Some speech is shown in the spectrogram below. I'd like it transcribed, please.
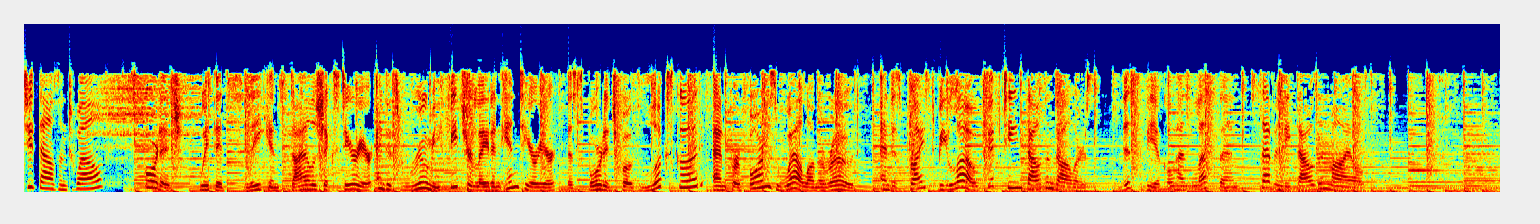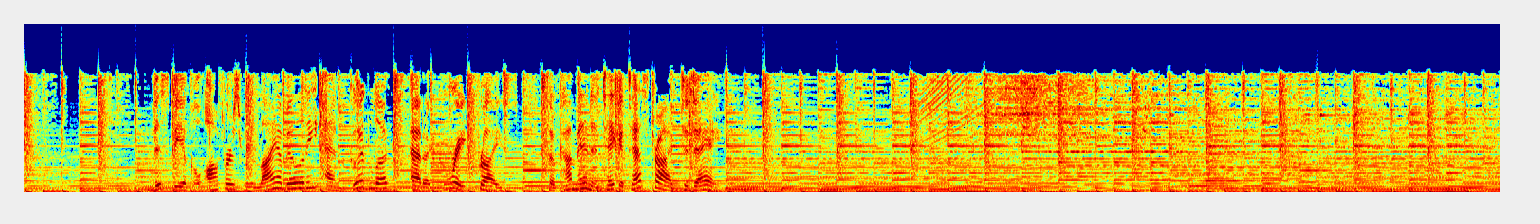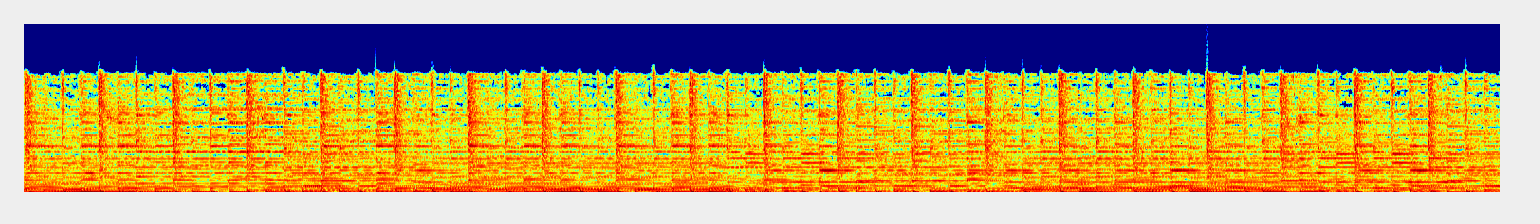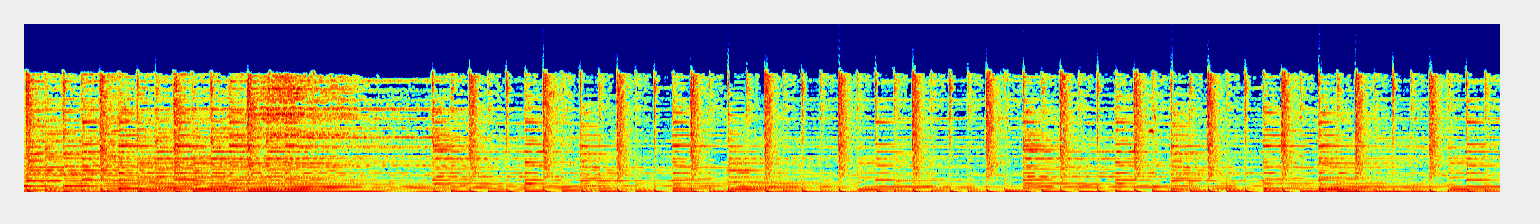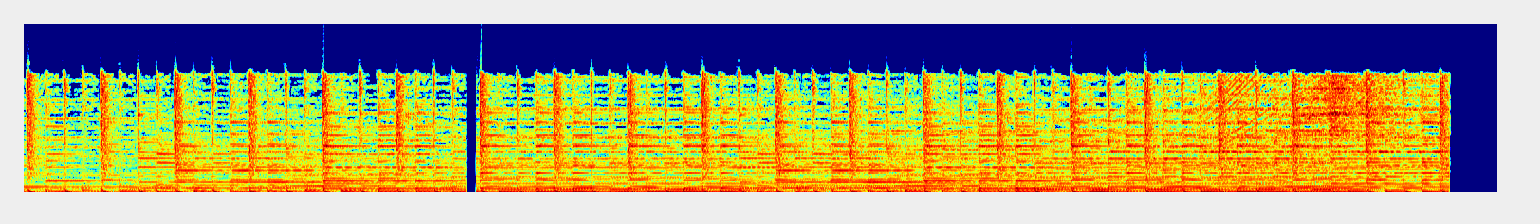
2012 Sportage. With its sleek and stylish exterior and its roomy feature-laden interior, the Sportage both looks good and performs well on the road and is priced below $15,000. This vehicle has less than 70,000 miles. This vehicle offers reliability and good looks at a great price. So come in and take a test drive today.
